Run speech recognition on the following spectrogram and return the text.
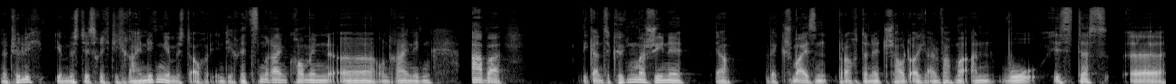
natürlich, ihr müsst es richtig reinigen, ihr müsst auch in die Ritzen reinkommen äh, und reinigen, aber die ganze Küchenmaschine, ja, wegschmeißen braucht ihr nicht. Schaut euch einfach mal an, wo ist das, äh,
